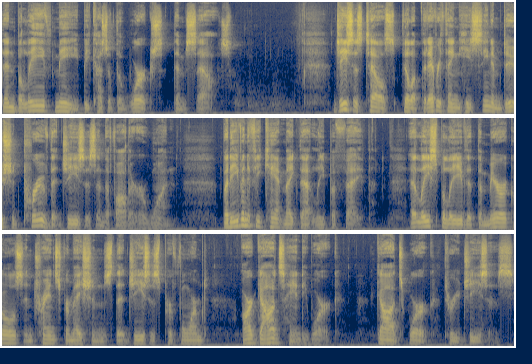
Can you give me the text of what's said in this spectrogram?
then believe me because of the works themselves. Jesus tells Philip that everything he's seen him do should prove that Jesus and the Father are one. But even if he can't make that leap of faith, at least believe that the miracles and transformations that Jesus performed are God's handiwork, God's work through Jesus.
